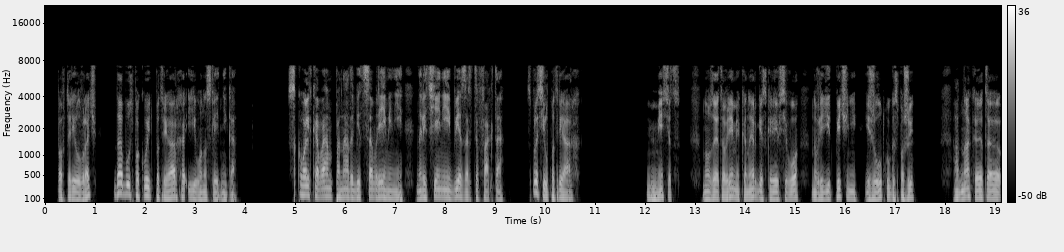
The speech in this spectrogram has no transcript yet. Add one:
— повторил врач, дабы успокоить патриарха и его наследника. — Сколько вам понадобится времени на лечение без артефакта? — спросил патриарх. — Месяц. Но за это время к энергии, скорее всего, навредит печени и желудку госпожи. Однако это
